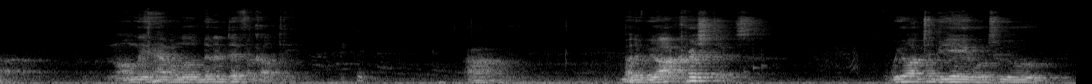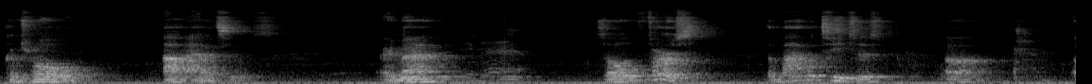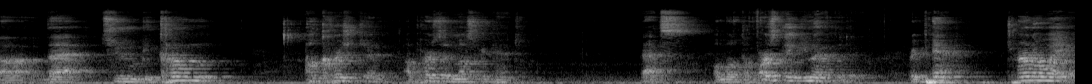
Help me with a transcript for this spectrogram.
normally have a little bit of difficulty. Um, but if we are Christians, we ought to be able to control our attitudes. Amen. Amen. So first, the Bible teaches uh, uh, that to become a Christian, a person must repent. That's almost the first thing you have to do. Repent. Turn away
